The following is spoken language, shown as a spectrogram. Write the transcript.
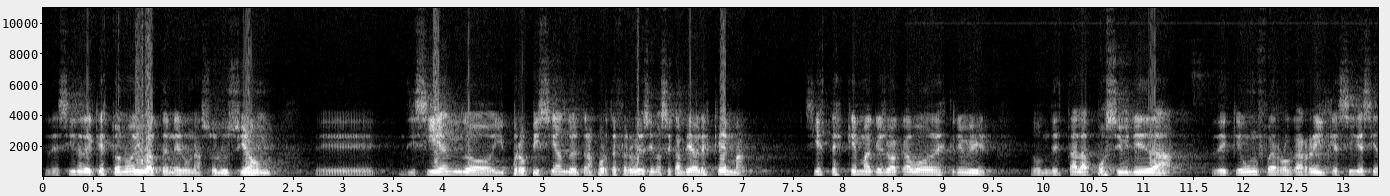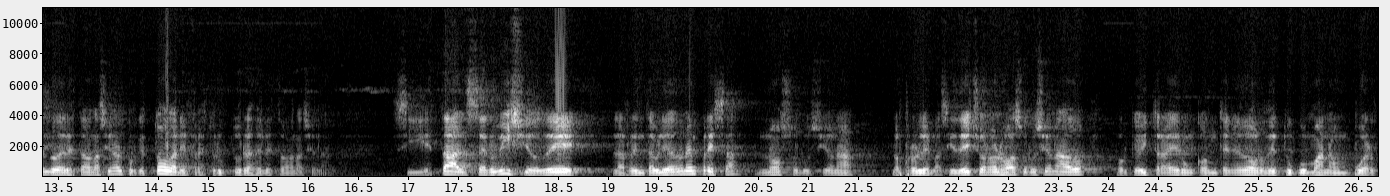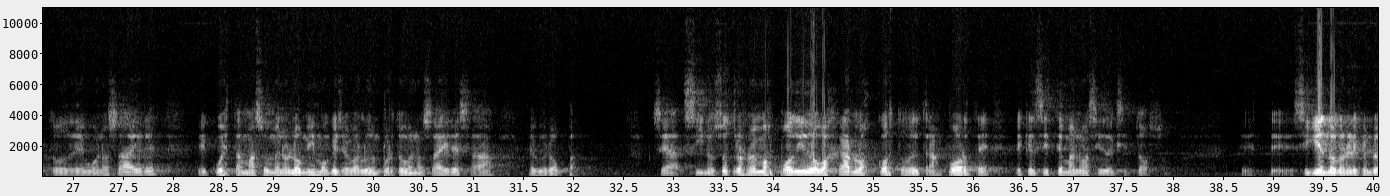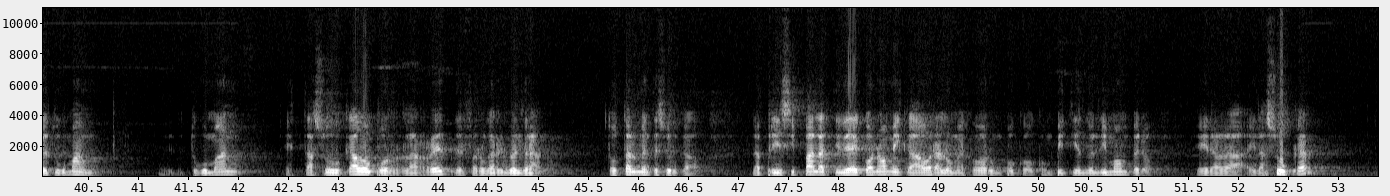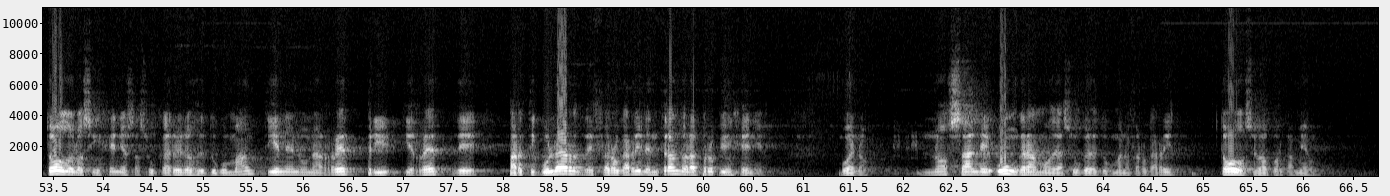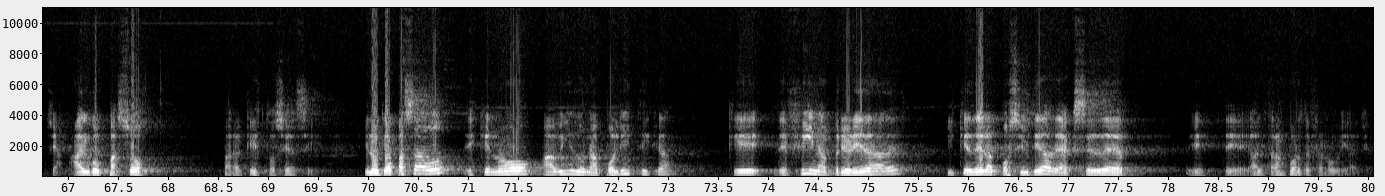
decir de que esto no iba a tener una solución eh, diciendo y propiciando el transporte ferroviario si no se cambiaba el esquema. Si este esquema que yo acabo de describir, donde está la posibilidad de que un ferrocarril que sigue siendo del Estado Nacional, porque toda la infraestructura es del Estado Nacional, si está al servicio de la rentabilidad de una empresa, no soluciona los problemas. Y de hecho no los ha solucionado porque hoy traer un contenedor de Tucumán a un puerto de Buenos Aires eh, cuesta más o menos lo mismo que llevarlo de un puerto de Buenos Aires a Europa. O sea, si nosotros no hemos podido bajar los costos de transporte, es que el sistema no ha sido exitoso. Este, siguiendo con el ejemplo de Tucumán, Tucumán está surcado por la red del ferrocarril Belgrano, totalmente surcado. La principal actividad económica, ahora a lo mejor un poco compitiendo el limón, pero era la, el azúcar. Todos los ingenios azucareros de Tucumán tienen una red, de particular de ferrocarril entrando a la propio ingenio. Bueno, no sale un gramo de azúcar de Tucumán en ferrocarril, todo se va por camión. O sea, algo pasó para que esto sea así. Y lo que ha pasado es que no ha habido una política que defina prioridades y que dé la posibilidad de acceder este, al transporte ferroviario.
